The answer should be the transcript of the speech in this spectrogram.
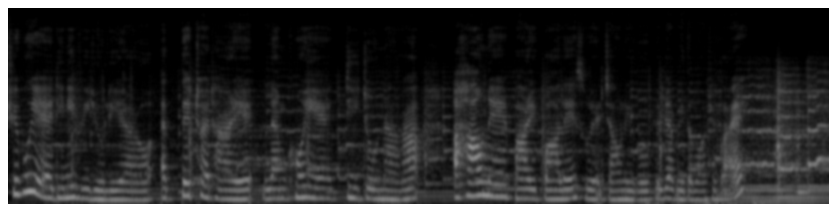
ရွှေဘူးရဲ့ဒီနေ့ဗီဒီယိုလေးကတော့အသစ်ထွက်ထားတဲ့လမ်ခွန်းရဲ့ဒီတိုနာကအဟောင်းနဲ့ဘာတွေကွာလဲဆိုတဲ့အကြောင်းလေးကိုပြပြပေးသွားမှာဖြစ်ပါတယ်။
